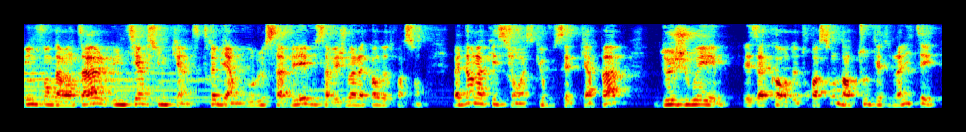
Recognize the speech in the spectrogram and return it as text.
Une fondamentale, une tierce, une quinte. Très bien, vous le savez, vous savez jouer un accord de trois sons. Maintenant, la question, est-ce que vous êtes capable de jouer les accords de trois sons dans toutes les tonalités?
